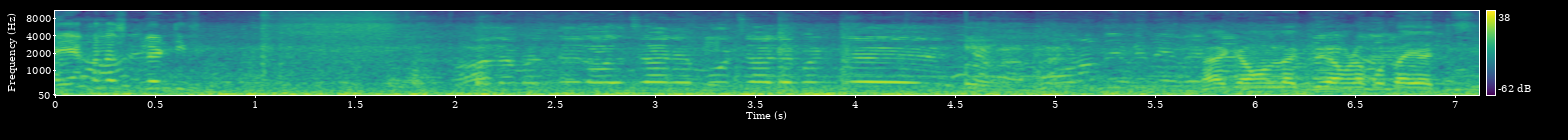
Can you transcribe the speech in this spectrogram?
আর এখনও স্কুলের টিফিন। হ্যাঁ কেমন লাগছে? আমরা কোথায় যাচ্ছি?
